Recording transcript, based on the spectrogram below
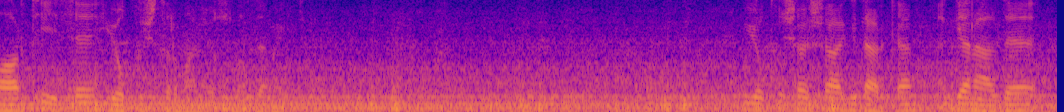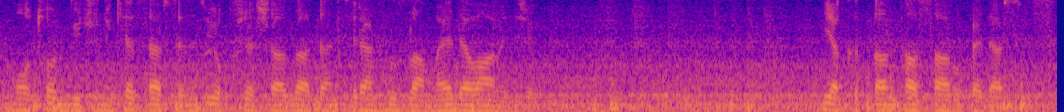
Artı ise yokuş tırmanıyorsunuz demektir. yokuş aşağı giderken genelde motor gücünü keserseniz yokuş aşağı zaten tren hızlanmaya devam edecek. Yakıttan tasarruf edersiniz.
